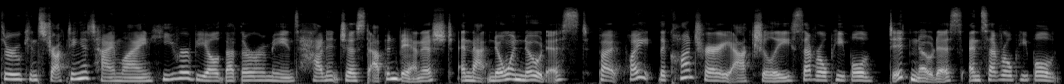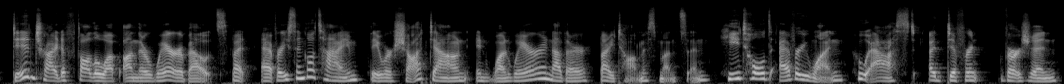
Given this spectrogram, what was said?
Through constructing a timeline, he revealed that the remains hadn't just up and vanished and that no one noticed, but quite the contrary, actually. Several people did notice and several people did try to follow up on their whereabouts, but every single time they were shot down in one way or another by Thomas Munson. He told everyone who asked a different version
